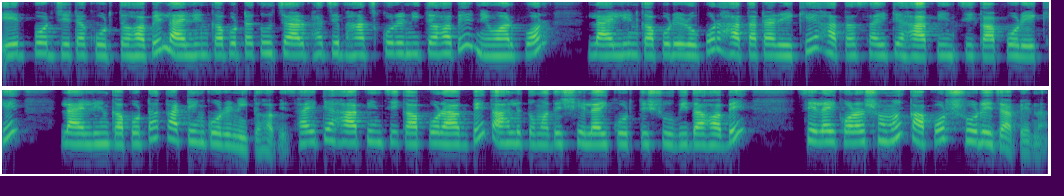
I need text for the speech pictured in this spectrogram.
এরপর যেটা করতে হবে, লাইলিন কাপড়টাকেও চার ভাঁজে ভাঁজ করে নিতে হবে। নেওয়ার পর লাইলিন কাপড়ের ওপর হাতাটা রেখে, হাতার সাইডে হাফ ইঞ্চি কাপড় রেখে লাইলিন কাপড়টা কাটিং করে নিতে হবে। সাইডে হাফ ইঞ্চি কাপড় রাখবে তাহলে তোমাদের সেলাই করতে সুবিধা হবে। সেলাই করার সময় কাপড় সরে যাবে না।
